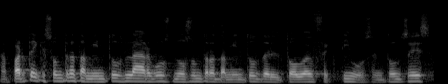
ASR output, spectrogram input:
aparte de que son tratamientos largos, no son tratamientos del todo efectivos. Entonces,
